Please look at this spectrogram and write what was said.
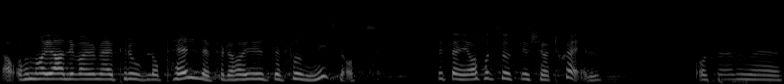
ja, hon har ju aldrig varit med i provlopp heller för det har ju inte funnits något. Utan jag har fått suttit och kört själv. Och sen eh,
